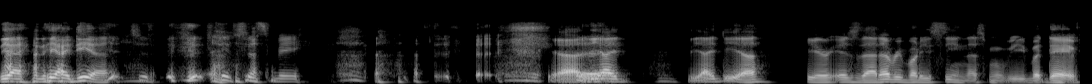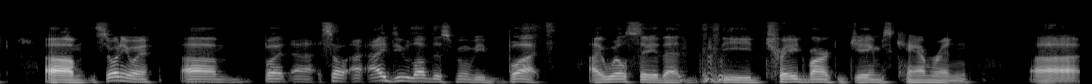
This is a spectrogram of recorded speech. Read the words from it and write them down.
the the idea it's, just, it's just me. yeah, the I, the idea here is that everybody's seen this movie, but Dave. Um, so anyway, um, but uh, so I, I do love this movie, but I will say that the trademark James Cameron uh,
